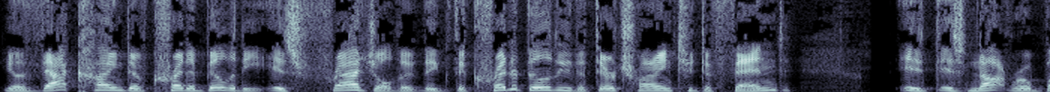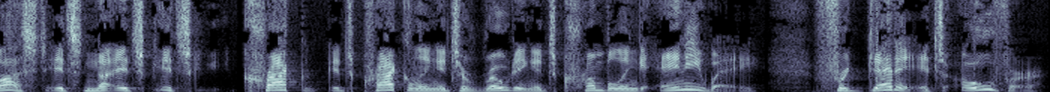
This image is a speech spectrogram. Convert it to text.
You know, that kind of credibility is fragile. The, the, the credibility that they're trying to defend is, is not robust. It's not, it's, it's crack, it's crackling, it's eroding, it's crumbling anyway. Forget it. It's over.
